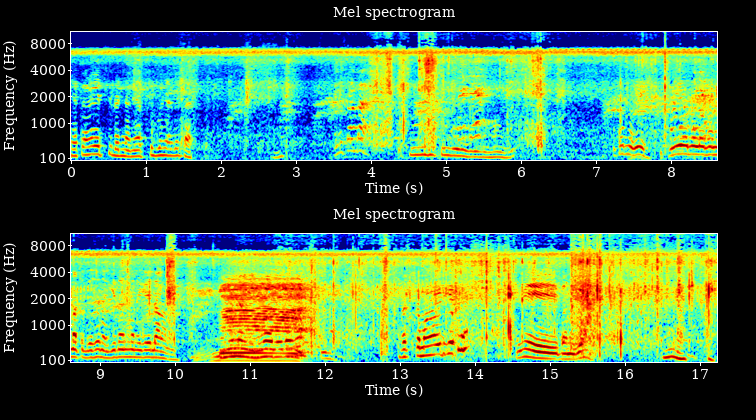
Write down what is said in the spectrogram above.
Ya tu ni sudah nak niat tubuhnya kita. Ito na rin. Hindi mo lang kung matugasan na, ginan kailangan. Ini na ini na na. Ka mga mo. Paano yan? Siya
